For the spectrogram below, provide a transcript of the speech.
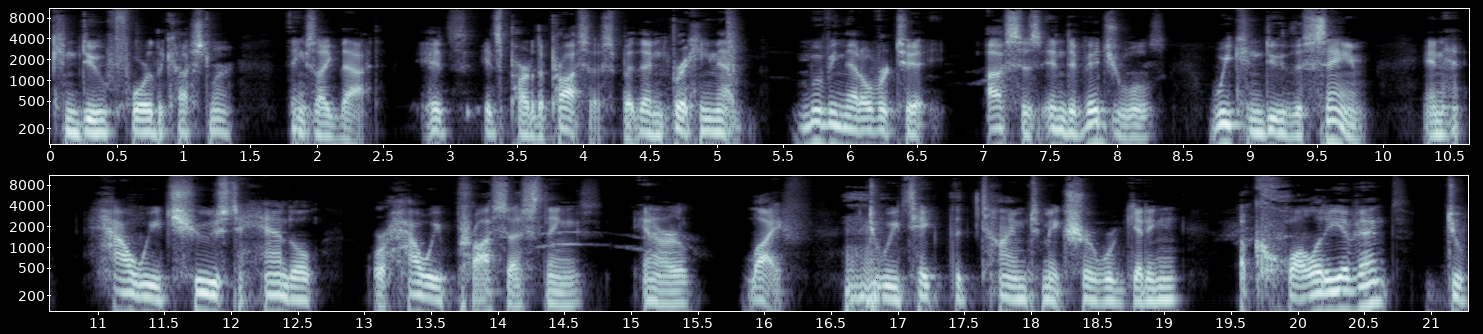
can do for the customer, things like that. It's it's part of the process. But then breaking that moving that over to us as individuals, we can do the same in how we choose to handle or how we process things in our life. Mhm. Do we take the time to make sure we're getting a quality event? Do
